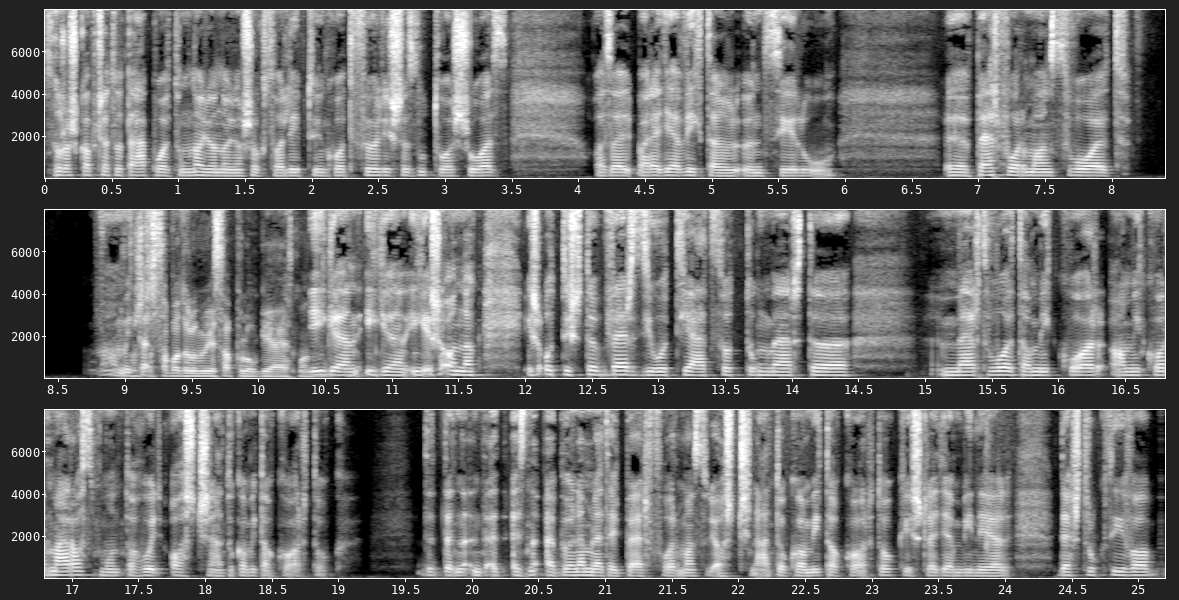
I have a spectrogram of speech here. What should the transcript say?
szoros kapcsolatot ápoltunk, nagyon-nagyon sokszor léptünk ott föl, és az utolsó az, az egy, már egy ilyen végtelenül öncélú performance volt, amit Most a szabaduló művész apológiáját mondom. Igen, igen, és annak, és ott is több verziót játszottunk, mert mert volt, amikor, amikor már azt mondta, hogy azt csináltok, amit akartok. De, de, de ez, ebből nem lehet egy performance, hogy azt csináltok, amit akartok, és legyen minél destruktívabb.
